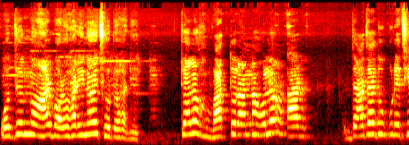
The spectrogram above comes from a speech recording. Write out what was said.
ওর জন্য আর বড় হাঁড়ি নয়, ছোট হাঁড়ি। চলো, ভাত তো রান্না হলো, আর যা যা দুপুরেছি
